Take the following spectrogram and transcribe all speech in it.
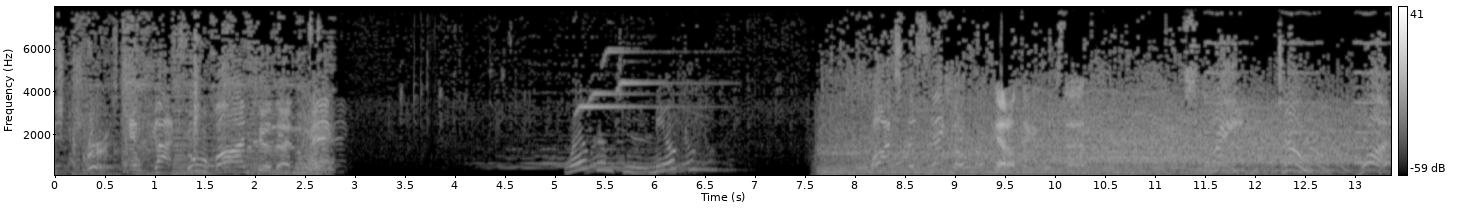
finished first and got to move on to the next. Welcome to Milky. Watch the signal. Yeah, I don't think it was that. Three, two, one.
